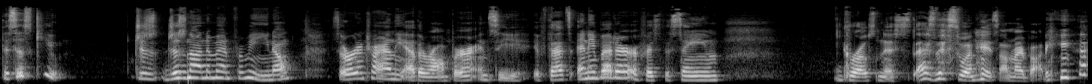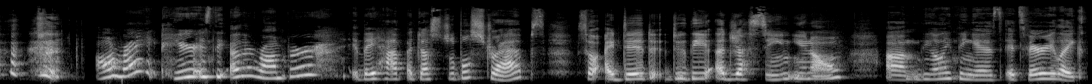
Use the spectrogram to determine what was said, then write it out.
this is cute. Just, just not meant for me, you know? So we're going to try on the other romper and see if that's any better or if it's the same grossness as this one is on my body. Alright, here is the other romper. They have adjustable straps. So I did do the adjusting, you know. Um, the only thing is it's very like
